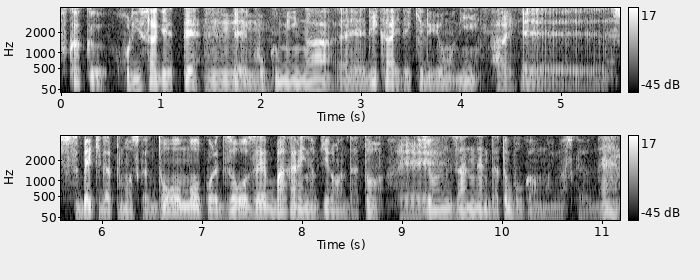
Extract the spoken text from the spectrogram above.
深く掘り下げて、えー、国民が、えー、理解できるように、はい、えー、すべきだと思うんですけど、どうもこれ、増税ばかりの議論だと、非常に残念だと僕は思いますけどね。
